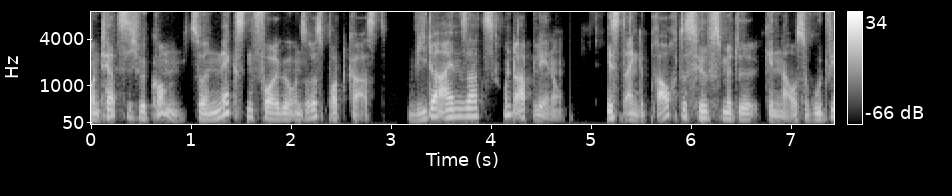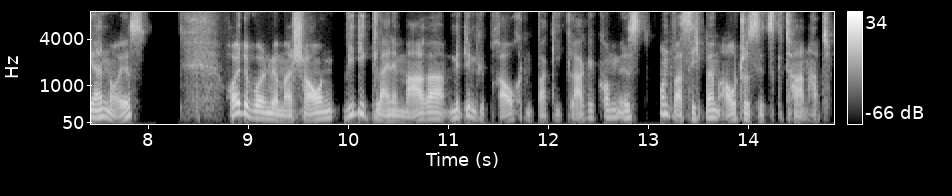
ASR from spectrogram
und herzlich willkommen zur nächsten Folge unseres Podcasts. Wiedereinsatz und Ablehnung. Ist ein gebrauchtes Hilfsmittel genauso gut wie ein neues? Heute wollen wir mal schauen, wie die kleine Mara mit dem gebrauchten Buggy klargekommen ist und was sich beim Autositz getan hat.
